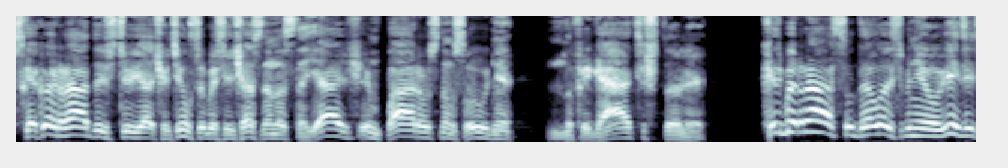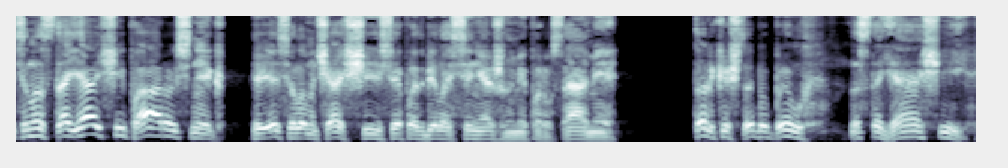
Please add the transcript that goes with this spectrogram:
С какой радостью я очутился бы сейчас на настоящем парусном судне, на фрегате, что ли. Хоть бы раз удалось мне увидеть настоящий парусник, весело мчащийся под белоснежными парусами. Только чтобы был настоящий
